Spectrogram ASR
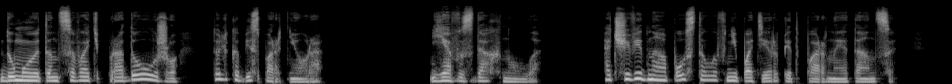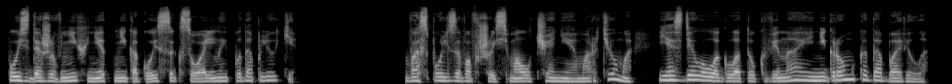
Думаю, танцевать продолжу, только без партнера. Я вздохнула. Очевидно, апостолов не потерпит парные танцы пусть даже в них нет никакой сексуальной подоплёки. Воспользовавшись молчанием Артема, я сделала глоток вина и негромко добавила.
